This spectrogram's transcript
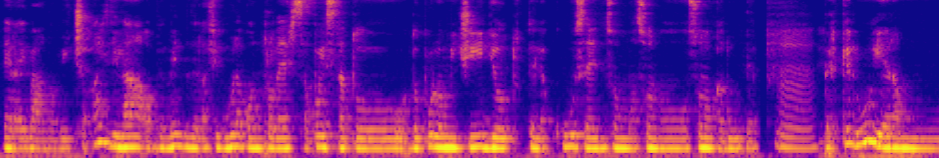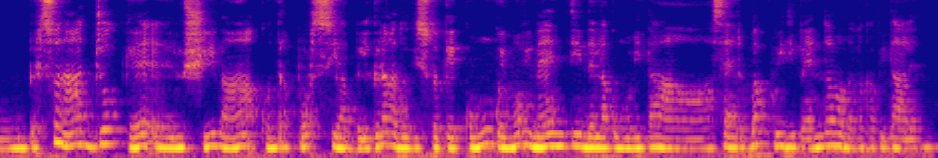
era Ivanovic, al di là ovviamente della figura controversa, poi è stato dopo l'omicidio tutte le accuse insomma sono, sono cadute, mm. perché lui era un personaggio che eh, riusciva a contrapporsi a Belgrado, visto che comunque i movimenti della comunità serba qui dipendono dalla capitale.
